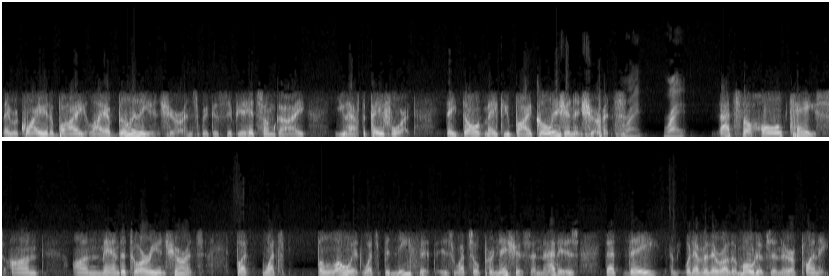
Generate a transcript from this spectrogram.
they require you to buy liability insurance because if you hit some guy, you have to pay for it. They don't make you buy collision insurance. Right. Right. That's the whole case on on mandatory insurance. But what's below it, what's beneath it, is what's so pernicious, and that is that they, I mean, whatever their other motives, and there are plenty,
